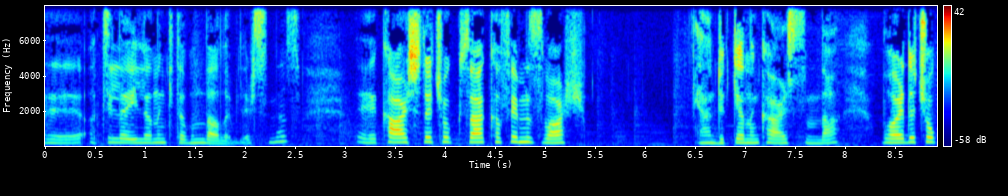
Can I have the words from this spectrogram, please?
E, Atilla İlhan'ın kitabını da alabilirsiniz. E, karşıda çok güzel kafemiz var. Yani dükkanın karşısında. Bu arada çok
